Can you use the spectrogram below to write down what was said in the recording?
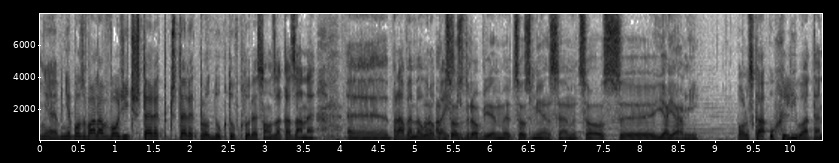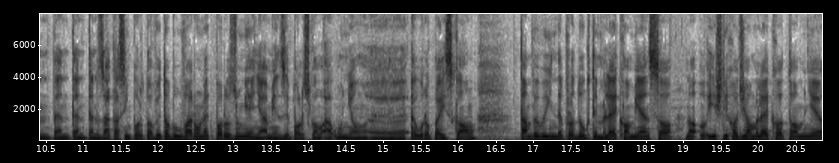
Nie, nie pozwala wwozić czterech, czterech produktów, które są zakazane e, prawem A europejskim. co z drobiem, co z mięsem, co z y, jajami? Polska uchyliła ten, ten, ten, ten zakaz importowy. To był warunek porozumienia między Polską a Unią e, Europejską. Tam były inne produkty, mleko, mięso. No, jeśli chodzi o mleko, to mnie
